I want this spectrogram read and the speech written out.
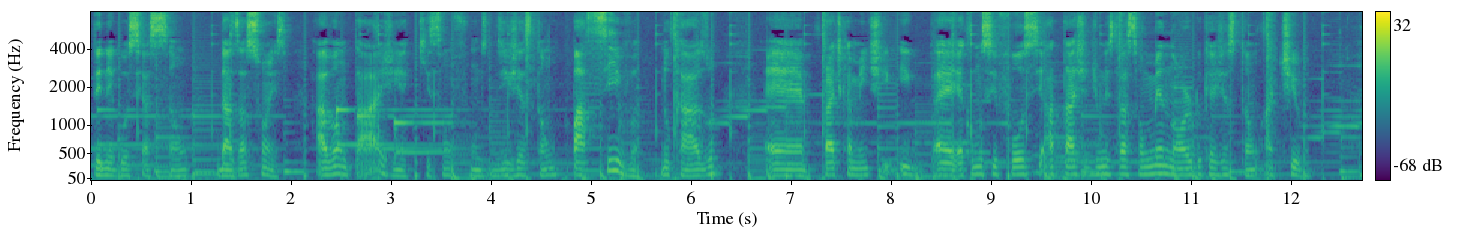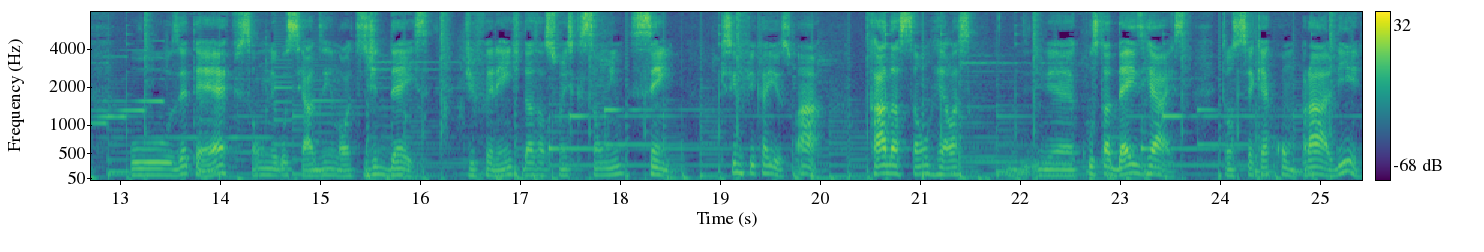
de negociação das ações. A vantagem é que são fundos de gestão passiva, no caso, é praticamente é, é como se fosse a taxa de administração menor do que a gestão ativa. Os ETFs são negociados em lotes de 10, diferente das ações que são em 100. O que significa isso? Ah, cada ação elas, é, custa 10 reais. Então, se você quer comprar ali,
